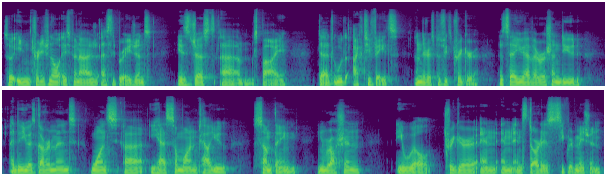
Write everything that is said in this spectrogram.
So in traditional espionage, a sleeper agent is just a um, spy that would activate under a specific trigger. Let's say you have a Russian dude at the US government. Once uh, he has someone tell you something in Russian, it will trigger and, and, and start his secret mission.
